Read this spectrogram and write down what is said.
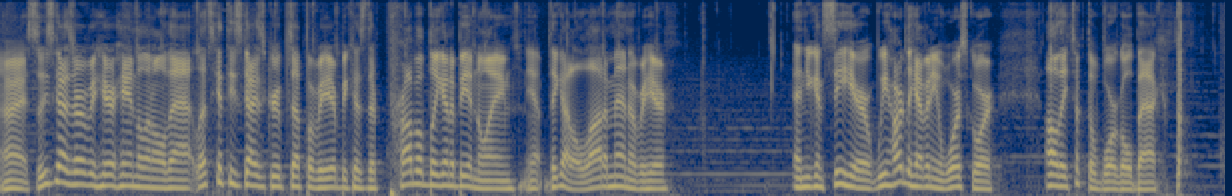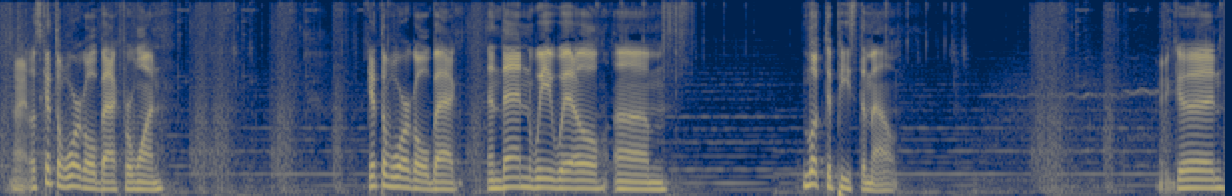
All right, so these guys are over here handling all that. Let's get these guys grouped up over here because they're probably going to be annoying. Yep, they got a lot of men over here. And you can see here, we hardly have any war score. Oh, they took the war goal back. All right, let's get the war goal back for one. Get the war goal back. And then we will um, look to peace them out. Very good.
